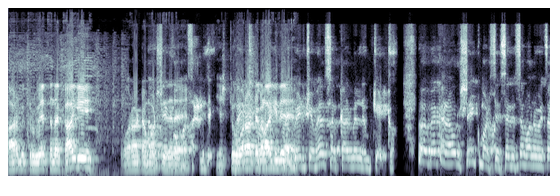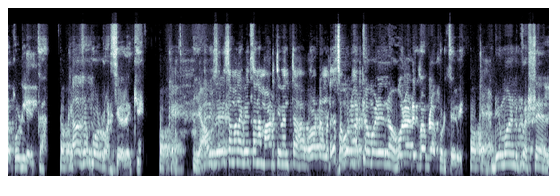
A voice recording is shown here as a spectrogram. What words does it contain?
ಕಾರ್ಮಿಕರು ವೇತನಕ್ಕಾಗಿ ಹೋರಾಟ ಮಾಡ್ತಿದ್ದಾರೆ. ಎಷ್ಟು ಹೋರಾಟಗಳಾಗಿದೆ. ಬೇಡಿಕೆ ಮೇಲೆ ಸರ್ಕಾರ ಮೇಲೆ ನಂಬಿಕೆ ಇಟ್ಟು. ಇವಾಗ ಬೇಕಾದ್ರೆ ಅವರು ಸ್ಟ್ರೈಕ್ ಮಾಡ್ತಾರೆ ಸರಿ ಸಮಾನ ವೇತನ ಕೊಡ್ಲಿ ಅಂತ. ನಾವು ಸಪೋರ್ಟ್ ಮಾಡ್ತೀವಿ ಅದಕ್ಕೆ. ಓಕೆ ಯಾವ ಸರಿ ಸಮಾನ ವೇತನ ಮಾಡ್ತೀವಿ ಅಂತ ಹೋರಾಟ ಮಾಡಿದ್ರೆ ಸಪೋರ್ಟ್ ಹೋರಾಟ ಮಾಡಿದ್ರೆ ನಾವು ಹೋರಾಟಕ್ಕೆ ಬೆಂಬಲ ಕೊಡ್ತೀವಿ. ಓಕೆ ಡಿಮಾಂಡ್ ಪ್ರಶ್ನೆ ಅಲ್ಲ.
